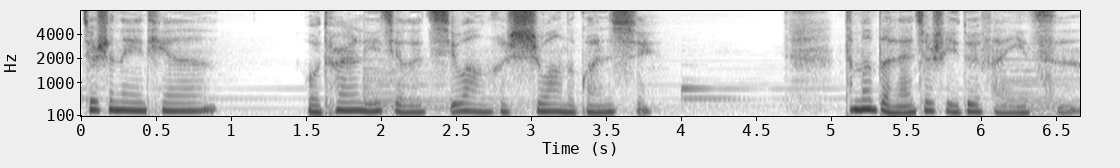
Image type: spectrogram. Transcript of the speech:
就是那一天，我突然理解了期望和失望的关系。他们本来就是一对反义词，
